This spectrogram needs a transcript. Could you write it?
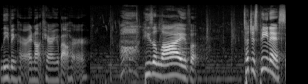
leaving her and not caring about her. He's alive. Touch his penis.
